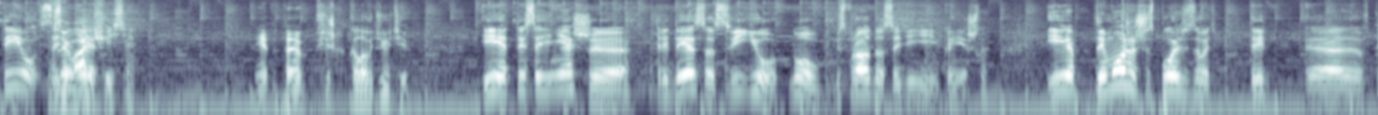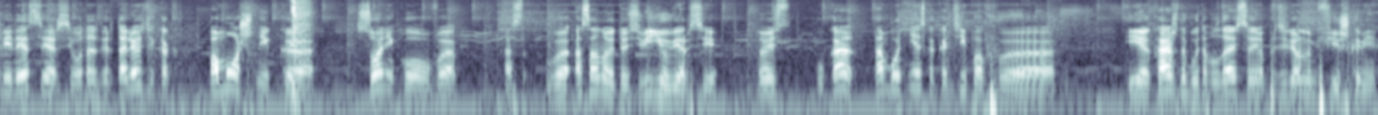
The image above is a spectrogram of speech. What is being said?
ты соединяешь- Взрывающийся. Нет, это фишка Call of Duty. И ты соединяешь э, 3DS с Wii U. Ну, беспроводное соединение, конечно. И ты можешь использовать 3, э, в 3DS версии вот этот вертолетик как помощник э, Сонику в, ос- в основной, то есть Wii U версии. То есть у там будет несколько типов, э, и каждый будет обладать своими определенными фишками.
